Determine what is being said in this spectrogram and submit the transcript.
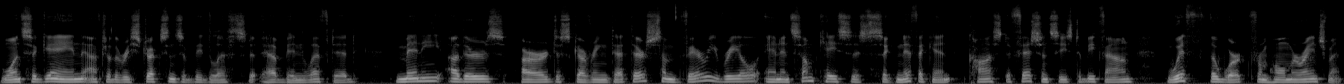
once again after the restrictions have been, lifted many others are discovering that there's some very real and in some cases significant cost efficiencies to be found with the work from home arrangement.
